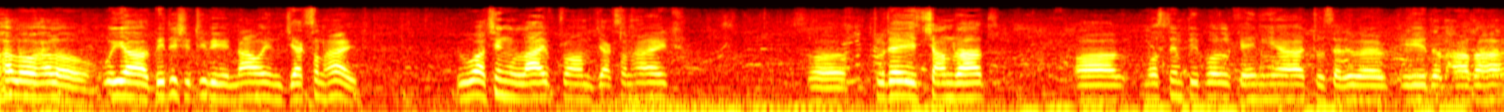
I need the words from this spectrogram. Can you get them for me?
hello, hello. We are BDC TV now in Jackson Heights. You're watching live from Jackson Heights. So today is Chandrat. All Muslim people came here to celebrate Eid al-Adha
